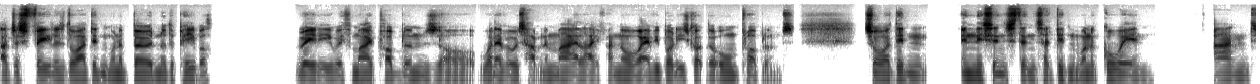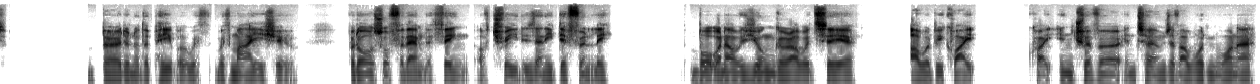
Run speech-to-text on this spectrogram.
I just feel as though I didn't want to burden other people, really, with my problems or whatever was happening in my life. I know everybody's got their own problems, so I didn't. In this instance, I didn't want to go in and burden other people with with my issue, but also for them to think or treat us any differently. But when I was younger, I would say I would be quite quite introvert in terms of I wouldn't want to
